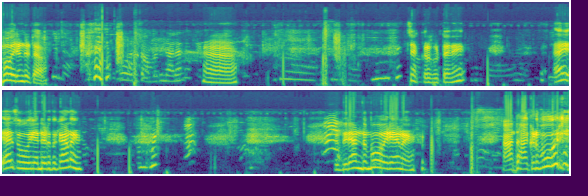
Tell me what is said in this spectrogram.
പോരുണ്ട് കേട്ടോ ആ. ചക്രക്കുട്ടന്. സൂര്യന്റെ അടുത്തേക്കാണ് ഇത് രണ്ടും പോരാണ്. അതാക്കട് പോര്.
